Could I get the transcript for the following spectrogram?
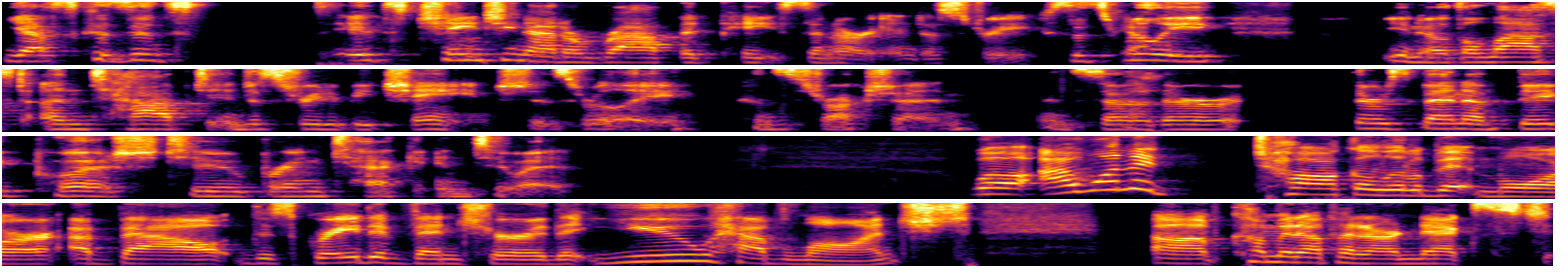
Yes, because it's it's changing at a rapid pace in our industry because it's really you know the last untapped industry to be changed is really construction. And so there there's been a big push to bring tech into it. Well i want to talk a little bit more about this great adventure that you have launched uh, coming up in our next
